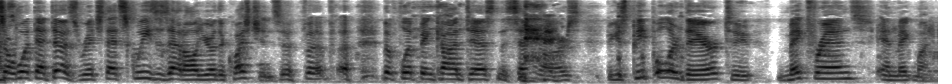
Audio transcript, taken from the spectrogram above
So what that does, Rich, that squeezes out all your other questions of uh, the flipping contest and the seminars because people are there to make friends and make money.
